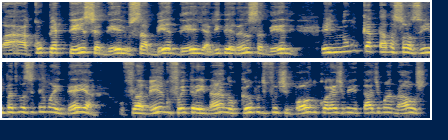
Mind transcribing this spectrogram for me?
a competência dele, o saber dele, a liderança dele. Ele nunca estava sozinho. Para você ter uma ideia, o Flamengo foi treinar no campo de futebol do Colégio Militar de Manaus.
